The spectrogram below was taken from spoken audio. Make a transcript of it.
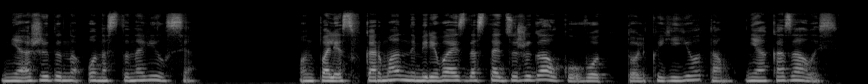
Неожиданно он остановился. Он полез в карман, намереваясь достать зажигалку, вот только ее там не оказалось.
